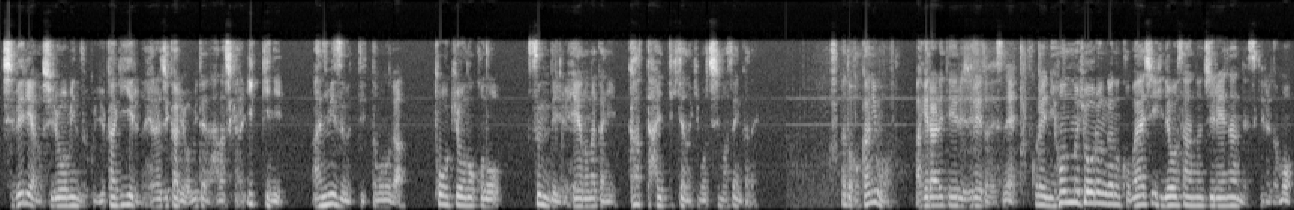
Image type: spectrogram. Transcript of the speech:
シベリアの狩猟民族ユカギエルのヘラジカ猟みたいな話から一気にアニミズムっていったものが東京のこの住んでいる部屋の中にガッて入ってきたような気持ちしませんかね。あと他にも挙げられている事例とですね、これ日本の評論家の小林秀夫さんの事例なんですけれども、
